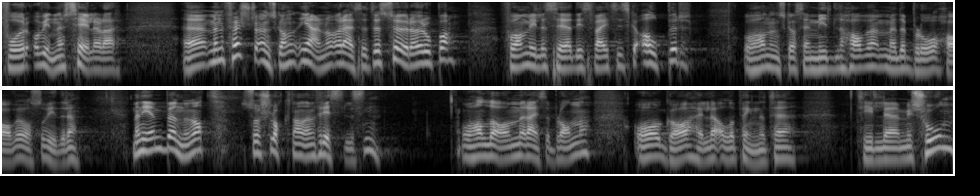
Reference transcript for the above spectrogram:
for å vinne sjeler der. Eh, men først ønska han gjerne å reise til Sør-Europa for han ville se de sveitsiske alper, og han ønska å se Middelhavet med det blå havet osv. Men i en bønnenatt så slokna den fristelsen, og han la om reiseplanene og ga heller alle pengene til, til misjon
